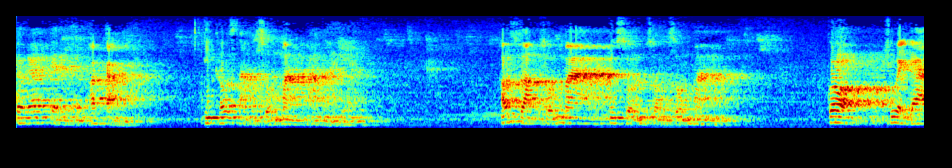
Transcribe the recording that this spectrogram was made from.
ก็แล้วแต่พระกรรมที่เขาสั่งสมมาทางไหนเขาสั่งสมมาคือสนส่งสมมา ก็ช่วยได้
